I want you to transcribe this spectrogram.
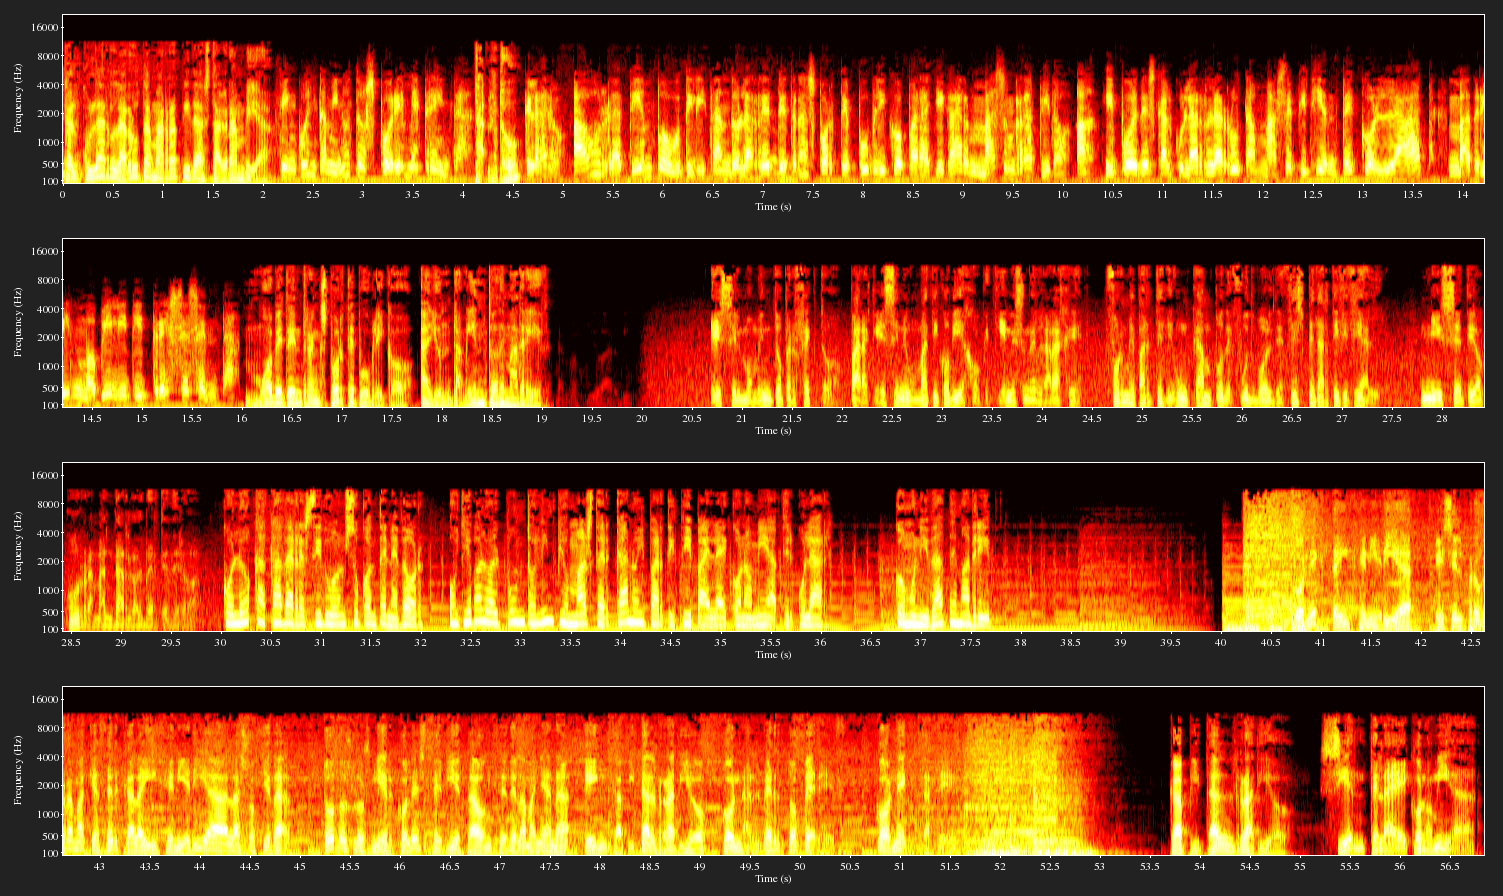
Calcular la ruta más rápida hasta Gran Vía. 50 minutos por M30. ¿Tanto? Claro, ahorra tiempo utilizando la red de transporte público para llegar más rápido. Ah, y puedes calcular la ruta más eficiente con la app Madrid Mobility 360. Muévete en transporte público. Ayuntamiento de Madrid. Es el momento perfecto para que ese neumático viejo que tienes en el garaje forme parte de un campo de fútbol de césped artificial. Ni se te ocurra mandarlo al vertedero. Coloca cada residuo en su contenedor o llévalo al punto limpio más cercano y participa en la economía circular. Comunidad de Madrid. Conecta Ingeniería es el programa que acerca la ingeniería a la sociedad. Todos los miércoles de 10 a 11 de la mañana en Capital Radio con Alberto Pérez. Conéctate. Capital Radio. Siente la economía.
